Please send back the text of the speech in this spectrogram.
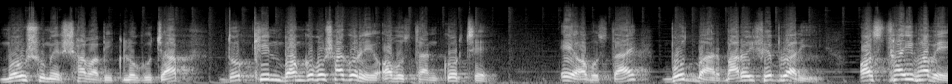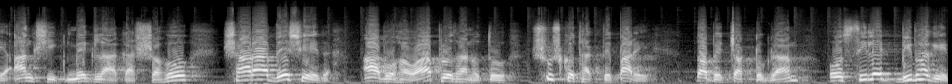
মৌসুমের স্বাভাবিক লঘুচাপ দক্ষিণ বঙ্গোপসাগরে অবস্থান করছে। এ অবস্থায় বুধবার বারোই ফেব্রুয়ারি অস্থায়ীভাবে আংশিক মেঘলা আকাশ সহ সারা দেশের আবহাওয়া প্রধানত শুষ্ক থাকতে পারে। তবে চট্টগ্রাম ও সিলেট বিভাগের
